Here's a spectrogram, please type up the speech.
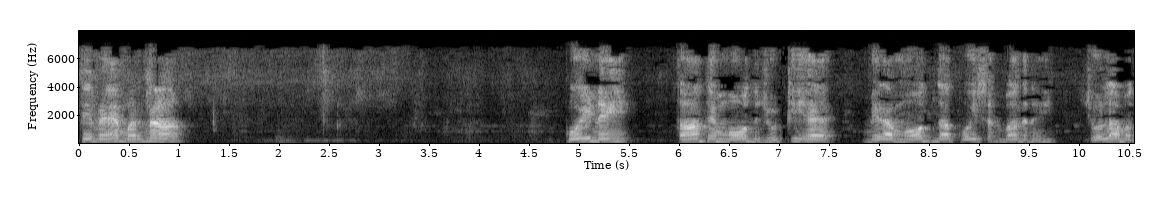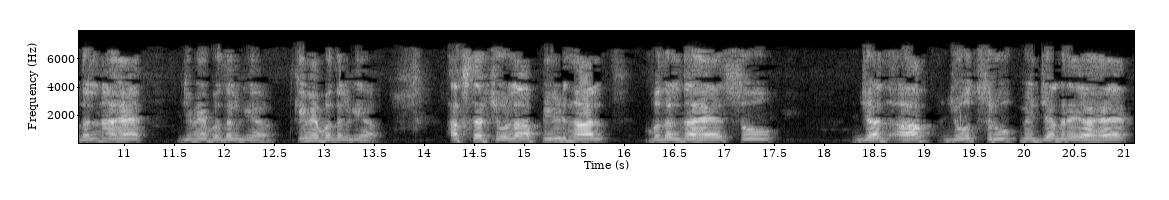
ਤੇ ਮੈਂ ਮਰਨਾ ਕੋਈ ਨਹੀਂ, ਤਾਂ ਤੇ ਮੌਤ ਝੂਠੀ ਹੈ। ਮੇਰਾ ਮੌਤ ਦਾ ਕੋਈ ਸੰਬੰਧ ਨਹੀਂ। ਚੋਲਾ ਬਦਲਣਾ ਹੈ, ਜਿਵੇਂ ਬਦਲ ਗਿਆ, ਕਿਵੇਂ ਬਦਲ ਗਿਆ? ਅਕਸਰ ਚੋਲਾ ਪੀੜ ਨਾਲ ਬਦਲਦਾ ਹੈ, ਸੋ ਜਦ ਆਪ ਜੋਤ ਸਰੂਪ ਵਿੱਚ ਜਗ ਰਿਹਾ ਹੈ,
